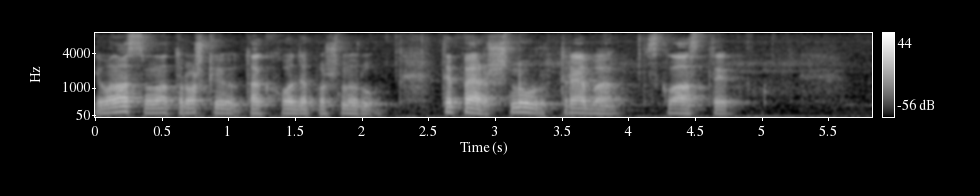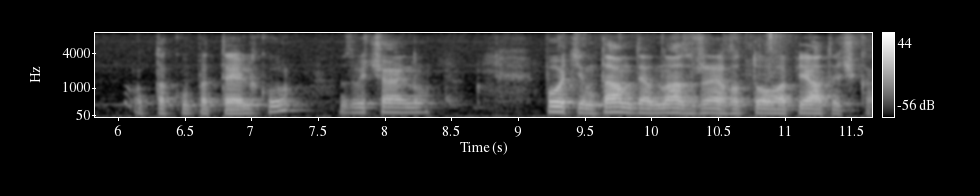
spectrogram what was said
І вона, вона трошки так ходить по шнуру. Тепер шнур треба скласти от таку петельку, звичайну. Потім там, де в нас вже готова п'яточка,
